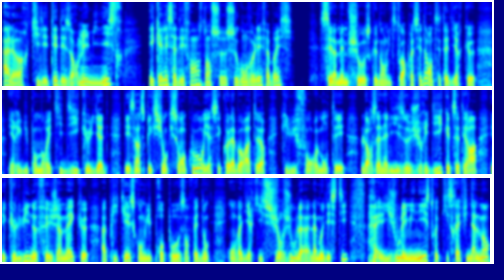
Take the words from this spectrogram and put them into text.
alors qu'il était désormais ministre. Et quelle est sa défense dans ce second volet, Fabrice? C'est la même chose que dans l'histoire précédente, c'est-à-dire que Éric Dupont-Moretti dit qu'il y a des inspections qui sont en cours, il y a ses collaborateurs qui lui font remonter leurs analyses juridiques, etc., et que lui ne fait jamais que appliquer ce qu'on lui propose, en fait. Donc, on va dire qu'il surjoue la, la modestie, il joue les ministres qui seraient finalement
